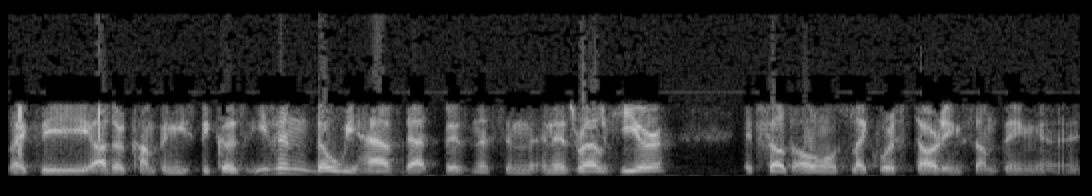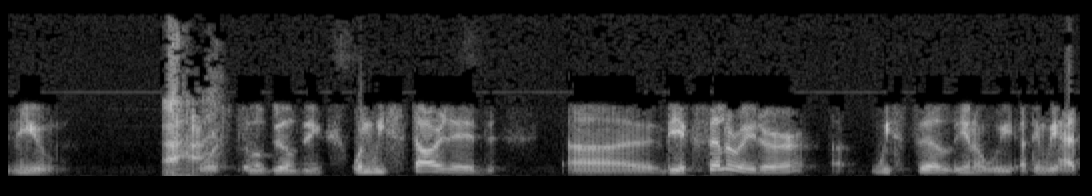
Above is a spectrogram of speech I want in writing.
like the other companies because even though we have that business in, in Israel here, it felt almost like we're starting something uh, new. Uh-huh. We're still building. When we started uh, the accelerator, uh, we still, you know, we I think we had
